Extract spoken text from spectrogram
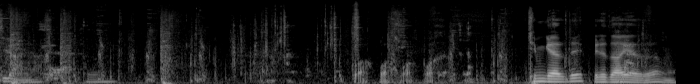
Silah ya. Bak bak bak bak. Kim geldi? Biri daha geldi değil mi?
